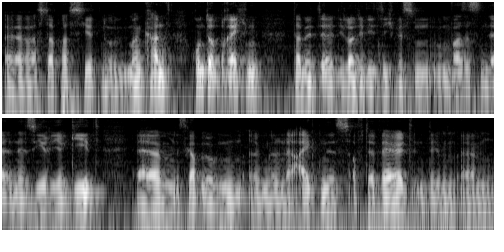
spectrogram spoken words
äh, was da passiert. Nur, man kann es runterbrechen, damit äh, die Leute, die jetzt nicht wissen, um was es in der, in der Serie geht, ähm, es gab irgendein, irgendein, Ereignis auf der Welt, in dem ähm,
